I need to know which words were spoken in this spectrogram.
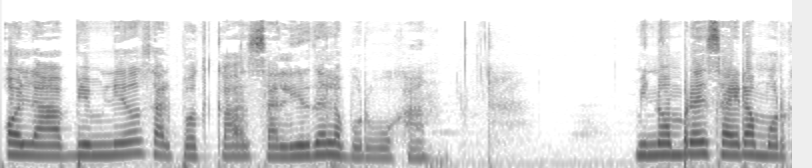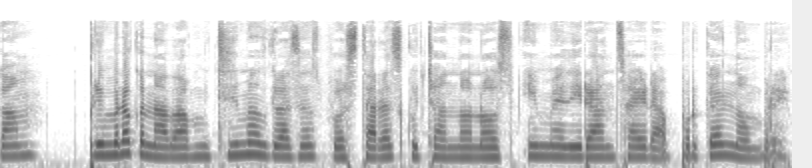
Hola, bienvenidos al podcast Salir de la Burbuja. Mi nombre es Zaira Morgan. Primero que nada, muchísimas gracias por estar escuchándonos y me dirán, Zaira, ¿por qué el nombre?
